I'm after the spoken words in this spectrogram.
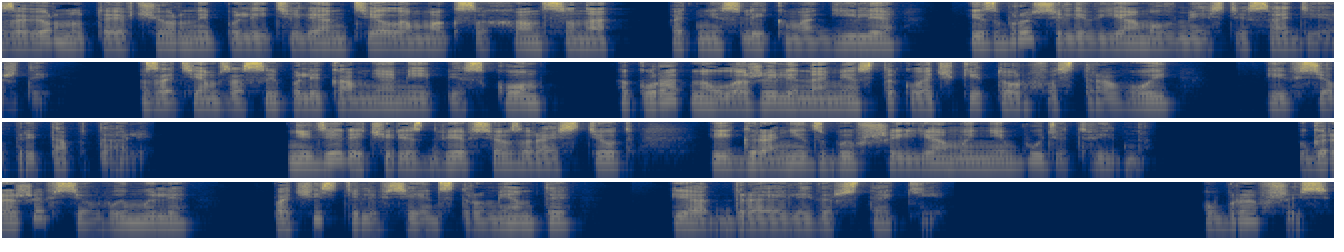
Завернутое в черный полиэтилен тело Макса Хансона отнесли к могиле и сбросили в яму вместе с одеждой. Затем засыпали камнями и песком, аккуратно уложили на место клочки торфа с травой и все притоптали. Недели через две все зарастет, и границ бывшей ямы не будет видно. В гараже все вымыли, почистили все инструменты и отдраили верстаки. Убравшись,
